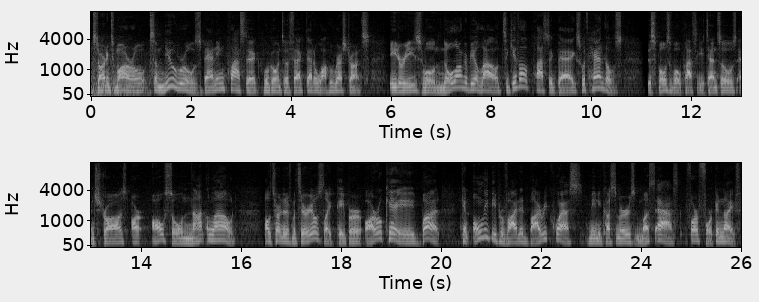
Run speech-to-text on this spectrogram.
Starting tomorrow, some new rules banning plastic will go into effect at Oahu restaurants. Eateries will no longer be allowed to give out plastic bags with handles. Disposable plastic utensils and straws are also not allowed. Alternative materials like paper are okay, but can only be provided by request, meaning customers must ask for a fork and knife.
